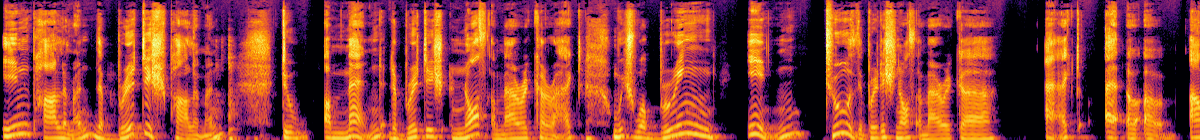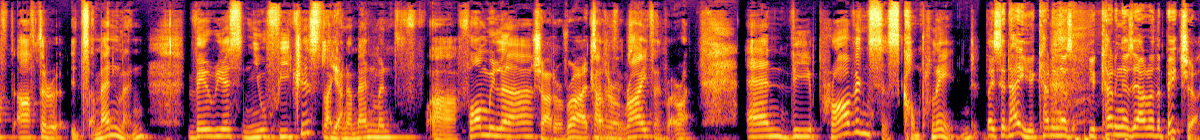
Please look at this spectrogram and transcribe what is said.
in Parliament, the British Parliament, to amend the British North America Act, which will bring in to the British North America Act uh, uh, uh, after, after its amendment, various new features like yeah. an amendment uh, formula, Charter of Rights, Charter of Rights, and, and the provinces complained. They said, "Hey, you're cutting us, you're cutting us out of the picture."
